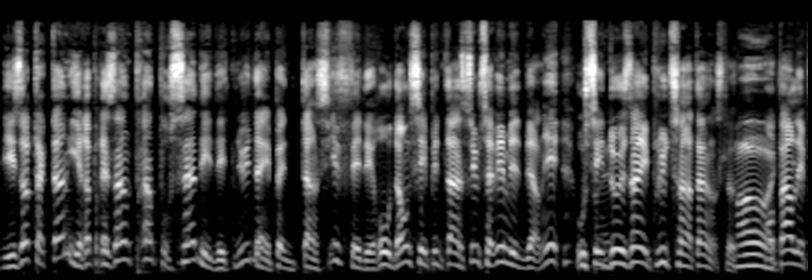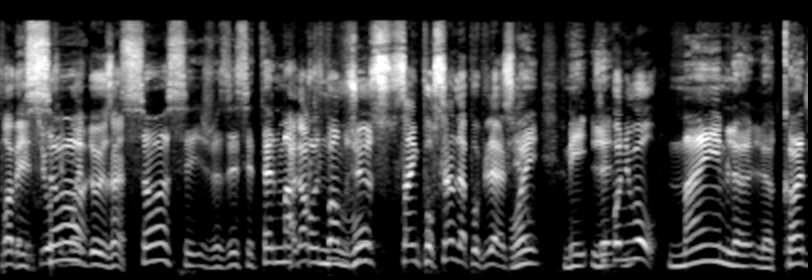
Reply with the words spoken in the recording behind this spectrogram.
les Autochtones, ils représentent 30% des détenus dans les pénitenciers fédéraux. Donc, c'est pénitenciers, vous savez, mille dernier, où c'est deux ans et plus de sentence. là. Ah ouais. On parle des Mais provinciaux, c'est moins de deux ans. Ça, c'est, je veux dire, c'est tellement Alors qu'ils forment juste 5% de la population. Oui, mais C'est le, pas nouveau. même le, le code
